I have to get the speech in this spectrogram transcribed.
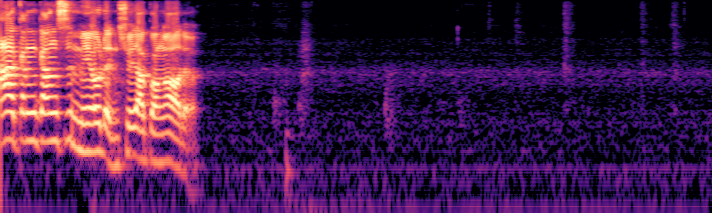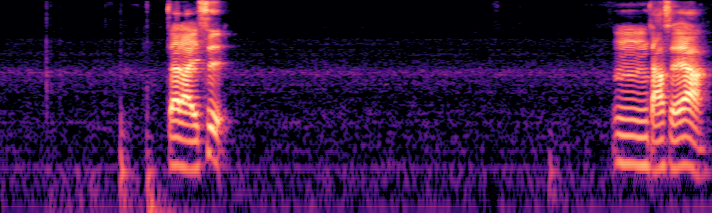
他刚刚是没有冷却到光奥的，再来一次。嗯，打谁啊？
